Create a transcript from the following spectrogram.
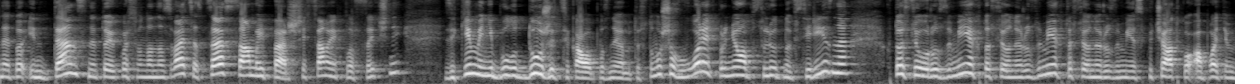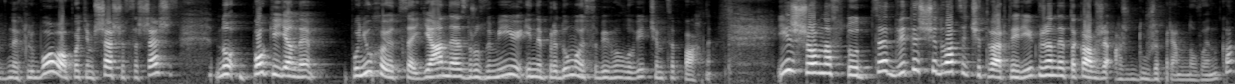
Не то інтенс, не то якось вона називається. Це самий перший, самий класичний, з яким мені було дуже цікаво познайомитися, тому що говорять про нього абсолютно всі різне. Хтось його розуміє, хтось його не розуміє, хтось його не розуміє спочатку, а потім в них любов, а потім ще щось, ще щось. Ну, поки я не понюхаю це, я не зрозумію і не придумаю собі в голові, чим це пахне. І що в нас тут? Це 2024 рік, вже не така вже аж дуже прям новинка.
